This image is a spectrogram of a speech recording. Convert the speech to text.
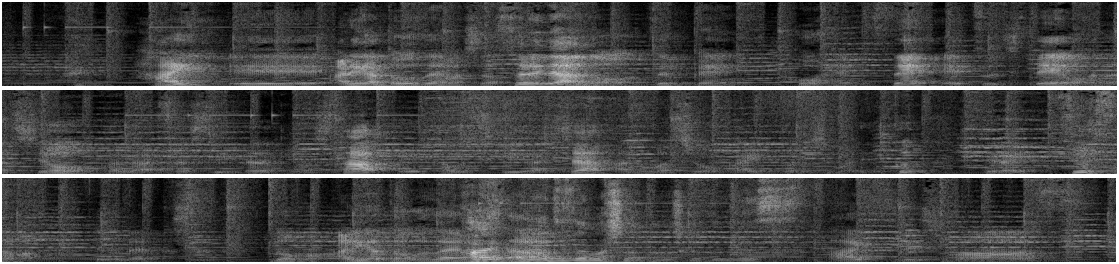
はい、えーありがとうございました。それでは、あの、前編後編ですね、えー通じてお話を伺いさせていただきました、えー株式会社アルマ商会取締役、寺井剛様でございました。どうもありがとうございまはい、した。ありがとうございました。楽しかったです。はい、失礼します。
